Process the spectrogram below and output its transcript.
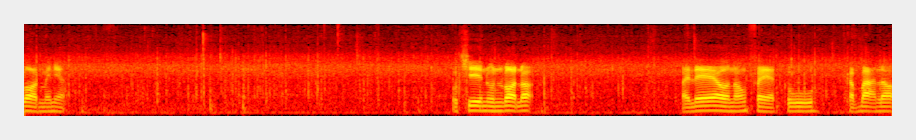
รอดไหมเนี่ย โอเค นุนรอดแล้ว ไปแล้วน้องแฝดกูกลับบ้านแล้ว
